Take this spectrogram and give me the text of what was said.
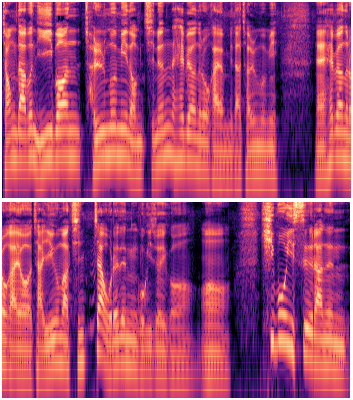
정답은 2번 젊음이 넘치는 해변으로 가요입니다. 젊음이. 네, 해변으로 가요. 자, 이 음악 진짜 오래된 곡이죠, 이거. 어. 키보이스라는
